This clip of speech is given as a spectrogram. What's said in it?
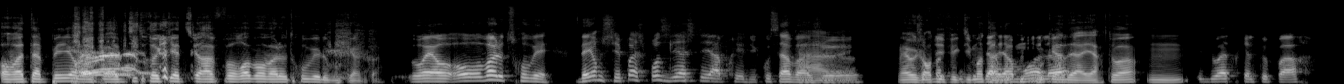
on va taper, on va faire une petite requête sur un forum, on va le trouver le bouquin. Quoi. Ouais, on, va le trouver. D'ailleurs, je sais pas, je pense que je l'ai acheté après, du coup ça va. Ah Aujourd'hui, effectivement, tu as un bouquin derrière toi. Mmh Il doit être quelque part.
